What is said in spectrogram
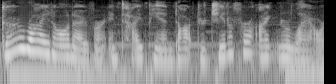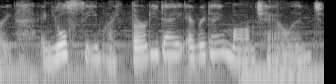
go right on over and type in Dr. Jennifer Eichner Lowry, and you'll see my 30 day Everyday Mom Challenge,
